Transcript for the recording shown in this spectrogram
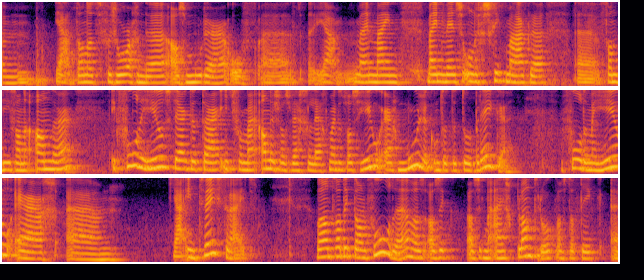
um, ja, dan het verzorgende als moeder of uh, ja, mijn, mijn, mijn wensen ondergeschikt maken uh, van die van een ander. Ik voelde heel sterk dat daar iets voor mij anders was weggelegd, maar dat was heel erg moeilijk om dat te doorbreken. Ik voelde me heel erg um, ja, in tweestrijd. Want wat ik dan voelde, was als ik, als ik mijn eigen plan trok, was dat ik uh,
